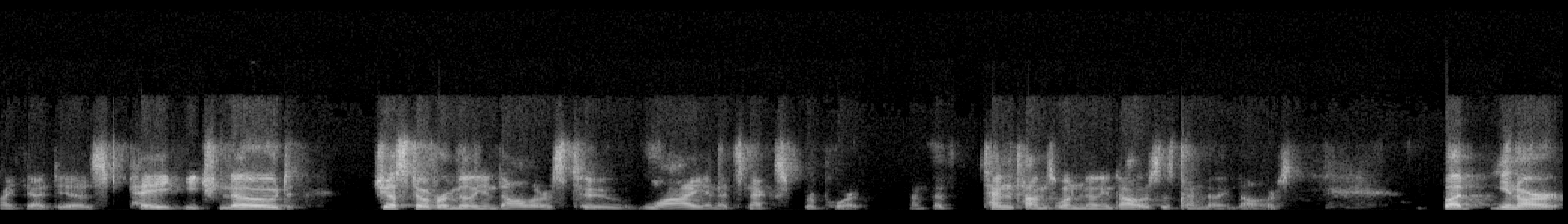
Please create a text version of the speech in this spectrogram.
right? The idea is pay each node just over a million dollars to lie in its next report. That 10 times $1 million is $10 million. But in our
